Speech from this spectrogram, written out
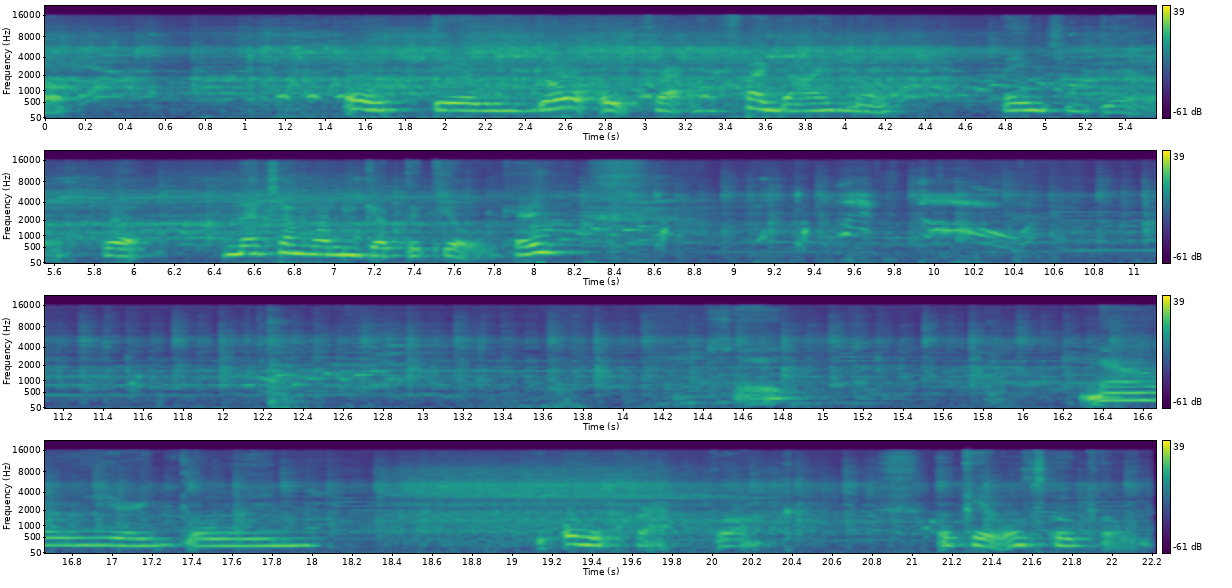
So, oh, there we go. Oh crap! If I die, no. Thank you, Darryl. But next time, let me get the kill, okay? Okay. Now we are going. Oh crap, Brock. Okay, let's go kill him.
